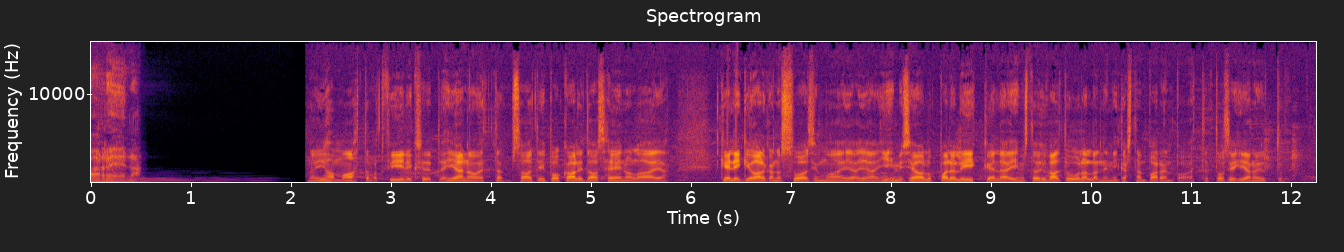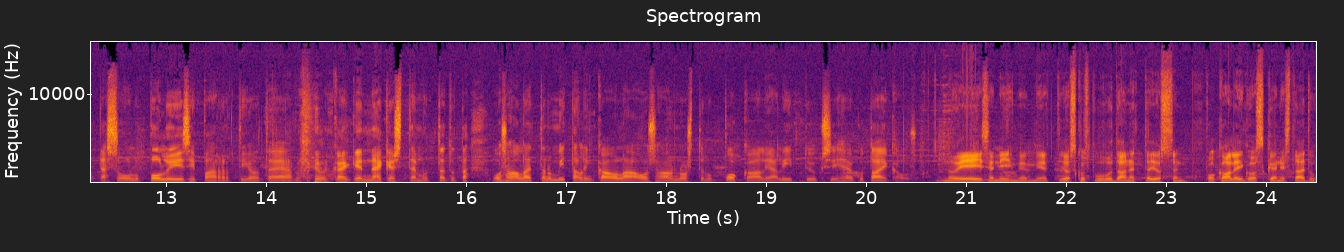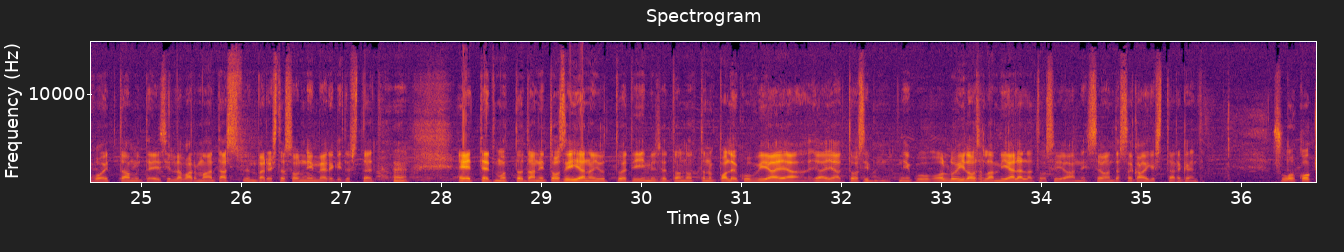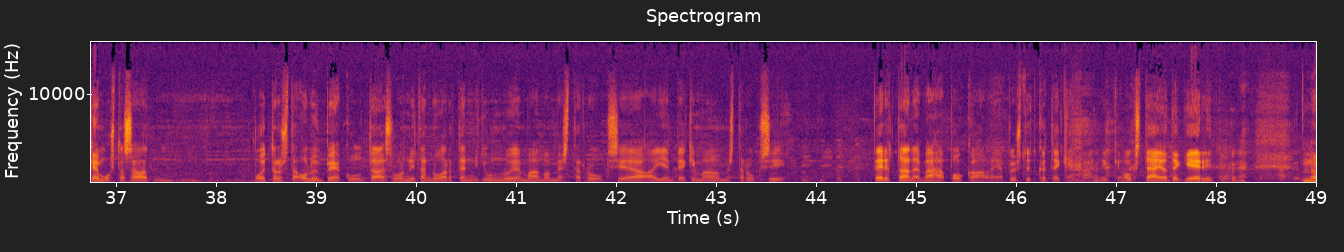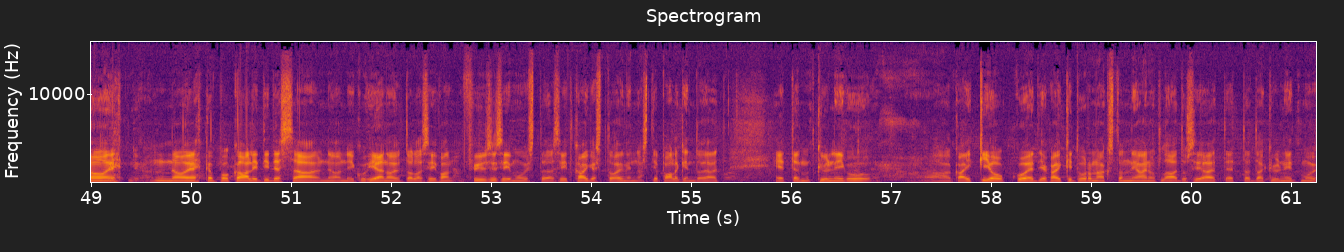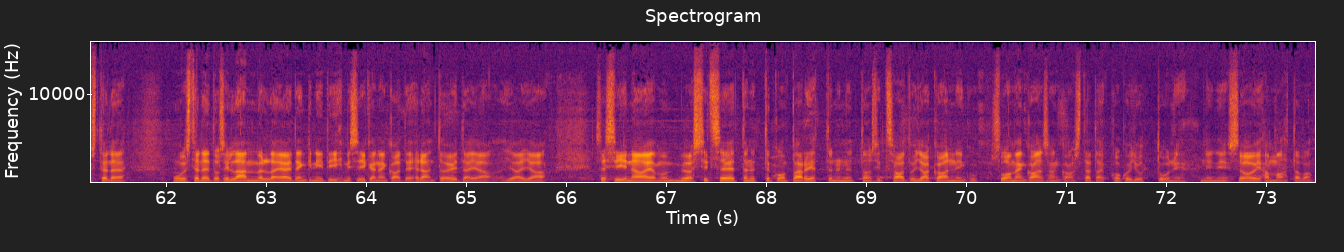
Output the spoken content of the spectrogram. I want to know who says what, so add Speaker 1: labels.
Speaker 1: Areena.
Speaker 2: No ihan mahtavat fiilikset, että hienoa, että saatiin pokaali taas Heinolaan ja kelikin on alkanut suosimaan ja, ja ihmisiä on ollut paljon liikkeellä ja ihmiset on hyvällä tuulella, niin mikä tämän parempaa. Että tosi hieno juttu.
Speaker 3: Tässä on ollut poliisipartiota ja kaiken näköistä, mutta tota, osa on laittanut mitalin kaulaa, osa on nostellut pokaalia. Liittyykö siihen joku taikausko?
Speaker 2: No ei sen ihmeemmin. Että joskus puhutaan, että jos sen pokaali koskee, niin sitä täytyy voittaa, mutta ei sillä varmaan tässä ympäristössä ole niin merkitystä. Että, et, et, mutta tota, niin tosi hieno juttu, että ihmiset on ottanut paljon kuvia ja, ja, ja tosi niin kuin ollut iloisella mielellä tosiaan, niin se on tässä kaikista tärkeintä.
Speaker 3: Sulla on kokemusta, sä oot voittanut sitä olympiakultaa, sulla on niitä nuorten junnujen maailmanmestaruuksia ja aiempiakin maailmanmestaruuksia. Vertaile vähän pokaaleja, pystytkö tekemään? Onko tämä jotenkin erityinen?
Speaker 2: No, ehkä, no ehkä pokaalit itsessään ne on niinku hienoja fyysisiä muistoja siitä kaikesta toiminnasta ja palkintoja. Et, et, mutta kyllä niinku, kaikki joukkueet ja kaikki turnaukset on niin ainutlaatuisia, että, että tota, kyllä niitä muistelee, muistelee tosi lämmöllä ja etenkin niitä ihmisiä, kenen kanssa tehdään töitä. Ja, ja, ja se siinä on ja myös sit se, että nyt kun on pärjätty, niin nyt on sit saatu jakaa niin kuin Suomen kansan kanssa tätä koko juttua, niin, niin, niin se on ihan mahtavaa.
